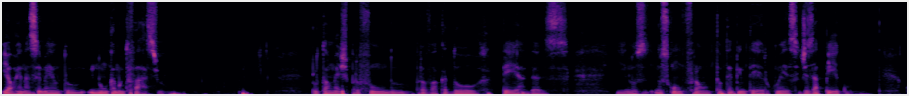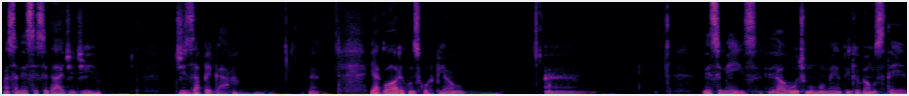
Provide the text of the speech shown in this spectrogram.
e ao renascimento nunca muito fácil. Plutão mexe profundo, provoca dor, perdas e nos, nos confronta o tempo inteiro com esse desapego, com essa necessidade de desapegar. Né? E agora, com o escorpião, ah, nesse mês é o último momento em que vamos ter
